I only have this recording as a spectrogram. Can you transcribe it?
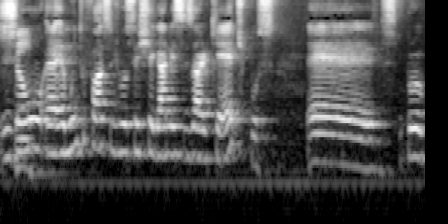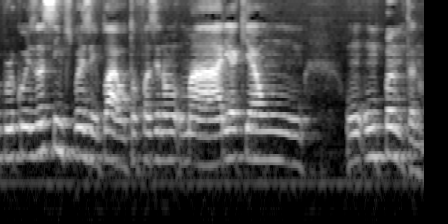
Então é, é, muito fácil de você chegar nesses arquétipos é, por, por coisas simples. Por exemplo, ah, eu estou fazendo uma área que é um, um, um pântano.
